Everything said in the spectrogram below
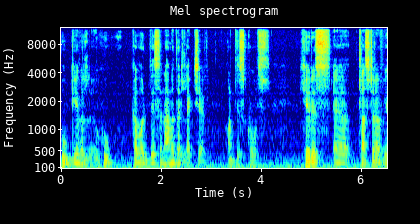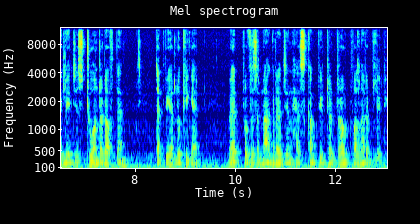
who gave a, who covered this in another lecture on this course. Here is a cluster of villages, 200 of them, that we are looking at, where Professor Nagarajan has computed drought vulnerability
